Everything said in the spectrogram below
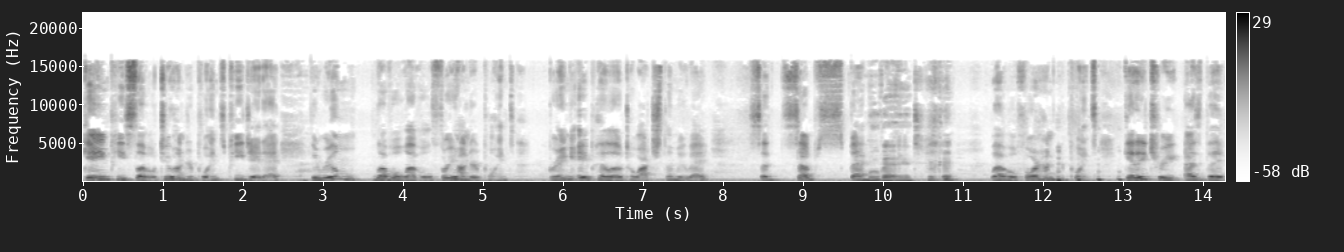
Game piece level 200 points, PJ Day. The room level level 300 points. Bring a pillow to watch the movie. Sub- suspect Movie. Okay. level 400 points. Get a treat as they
